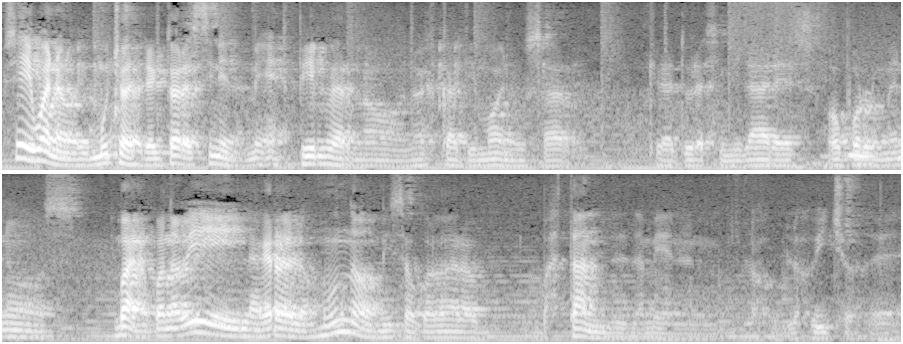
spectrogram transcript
Sí, bueno, y muchos directores de cine también. Spielberg no, no escatimó en usar criaturas similares, o por lo menos. Bueno, cuando vi La Guerra de los Mundos me hizo acordar bastante también los bichos de.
